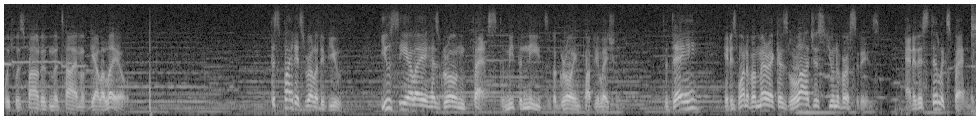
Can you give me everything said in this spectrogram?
which was founded in the time of Galileo. Despite its relative youth, UCLA has grown fast to meet the needs of a growing population. Today, it is one of America's largest universities, and it is still expanding.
